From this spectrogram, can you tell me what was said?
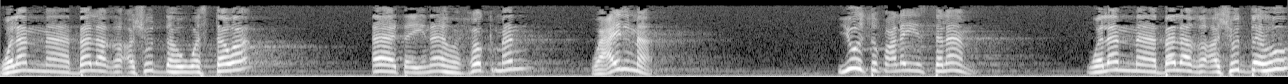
ولما بلغ أشده واستوى آتيناه حكما وعلما. يوسف عليه السلام ولما بلغ أشده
